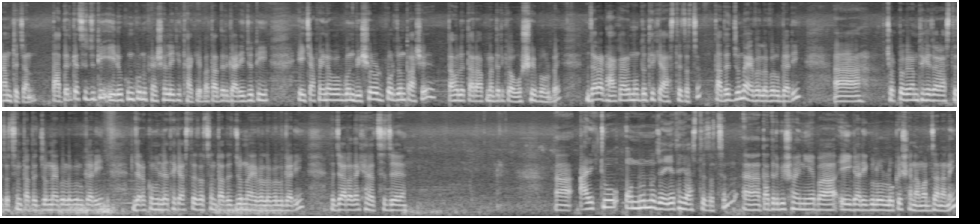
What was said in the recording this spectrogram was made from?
নামতে চান। তাদের কাছে যদি এরকম কোনো ফ্যাসিলিটি থাকে বা তাদের গাড়ি যদি এই চাঁপাইনবাবগঞ্জ বিশ্ব রোড পর্যন্ত আসে, তাহলে তারা আপনাদেরকে অবশ্যই বলবে। যারা ঢাকার মধ্যে থেকে আসতে চাচ্ছেন, তাদের জন্য অ্যাভেলেবল গাড়ি চট্টগ্রাম থেকে যারা আসতে চাচ্ছেন তাদের জন্য অ্যাভেলেবেল গাড়ি। যারা কুমিল্লা থেকে আসতে চাচ্ছেন তাদের জন্য অ্যাভেলেবেল গাড়ি। যারা দেখা যাচ্ছে যে আরেকটু অন্য অন্য জায়গা থেকে আসতে যাচ্ছেন তাদের বিষয় নিয়ে বা এই গাড়িগুলোর লোকেশন আমার জানা নেই।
